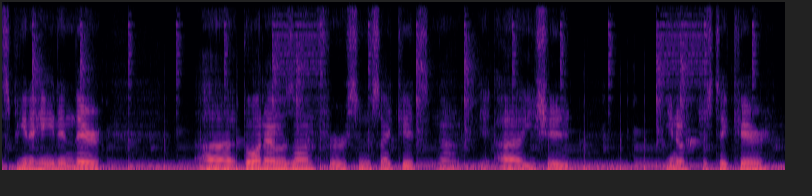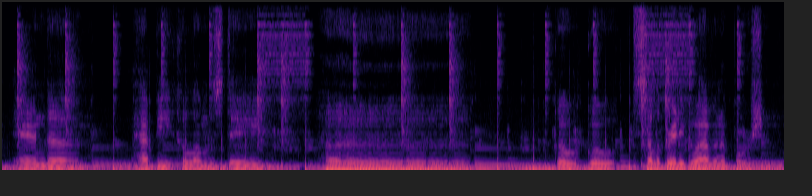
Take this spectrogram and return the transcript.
speaking of hanging in there, uh, go on Amazon for Suicide Kits. No, uh, you should, you know, just take care and uh, happy Columbus Day. go go celebrate it. Go have an abortion.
